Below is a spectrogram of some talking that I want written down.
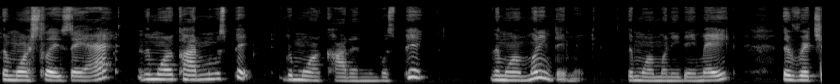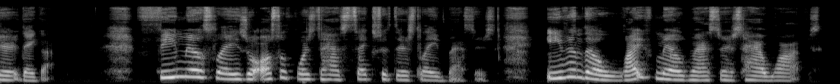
The more slaves they had, the more cotton was picked. The more cotton was picked, the more money they made. The more money they made, the richer they got. Female slaves were also forced to have sex with their slave masters. Even though white male masters had wives,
